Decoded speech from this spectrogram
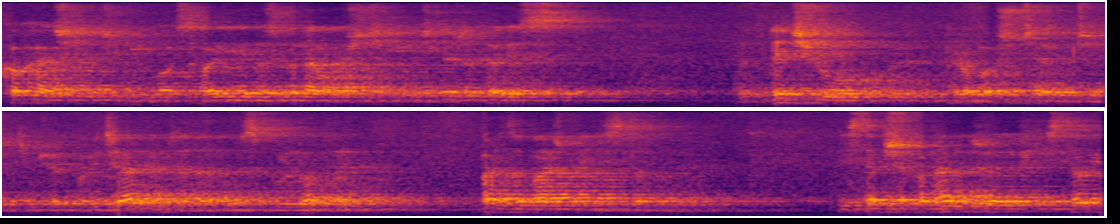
kochać ludzi mimo swojej niedoskonałości. Myślę, że to jest w byciu proboszczem czy kimś odpowiedzialnym za daną wspólnotę bardzo ważne i istotne. Jestem przekonany, że w historii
